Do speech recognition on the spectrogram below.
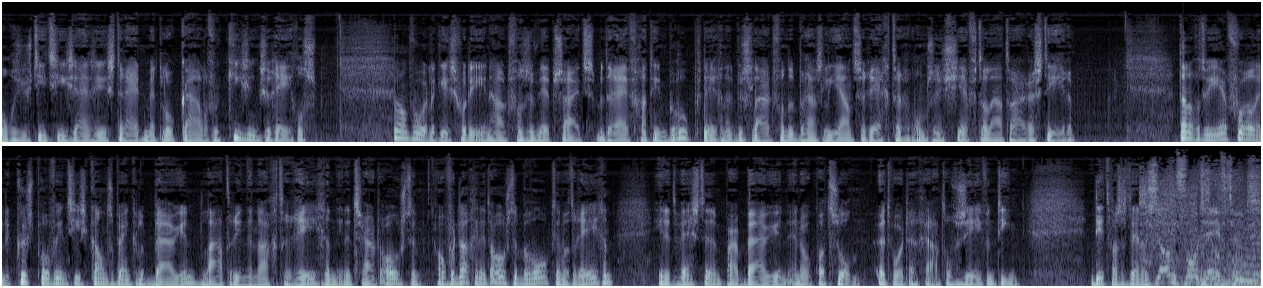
Volgens justitie zijn ze in strijd met lokale verkiezingsregels. Verantwoordelijk is voor de inhoud van zijn websites. Het bedrijf gaat in beroep tegen het besluit van de Braziliaanse rechter om zijn chef te laten arresteren. Dan nog het weer, vooral in de kustprovincies kans op enkele buien. Later in de nacht regen in het zuidoosten. Overdag in het oosten bewolkt en wat regen. In het westen een paar buien en ook wat zon. Het wordt een graad of 17. Dit was het en... Zandvoort heeft het.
